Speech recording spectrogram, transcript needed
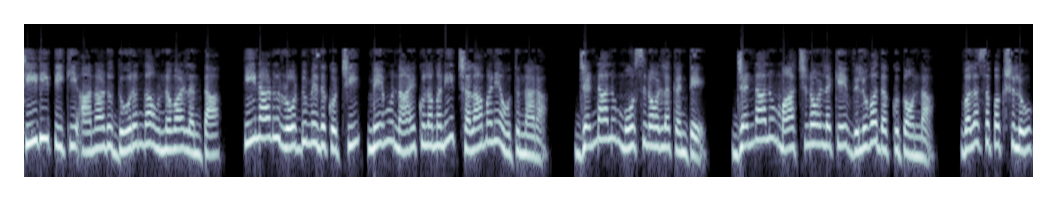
టీడీపీకి ఆనాడు దూరంగా ఉన్నవాళ్ళంతా ఈనాడు రోడ్డు మీదకొచ్చి మేము నాయకులమని చలామణి అవుతున్నారా? జెండాలు మోసినోళ్ళ కంటే జెండాలు మార్చినోళ్ళకే విలువ దక్కుతోందా? వలస పక్షులు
